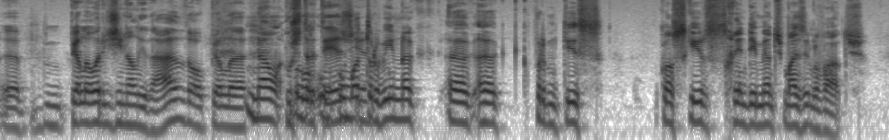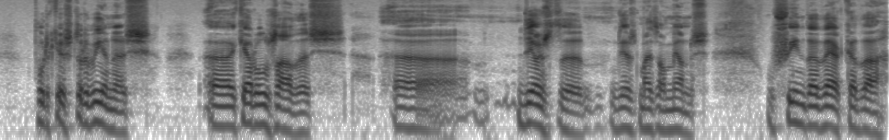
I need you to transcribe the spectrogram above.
Uh, pela originalidade ou pela Não, por estratégia? uma turbina que, que permitisse conseguir-se rendimentos mais elevados. Porque as turbinas que eram usadas desde, desde mais ou menos o fim da década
